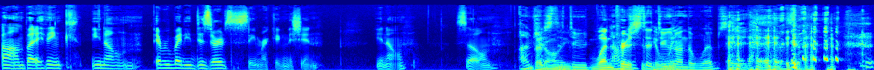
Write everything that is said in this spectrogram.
Um, but I think you know everybody deserves the same recognition. You know, so I'm But just a dude. one I'm person just a dude win. on the website.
